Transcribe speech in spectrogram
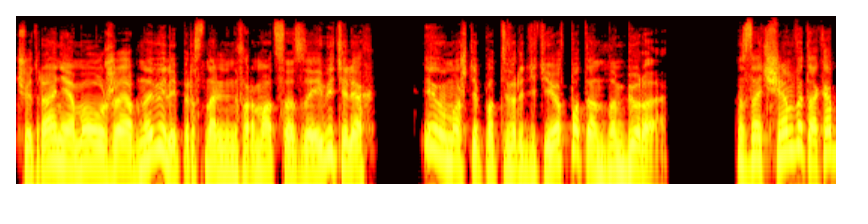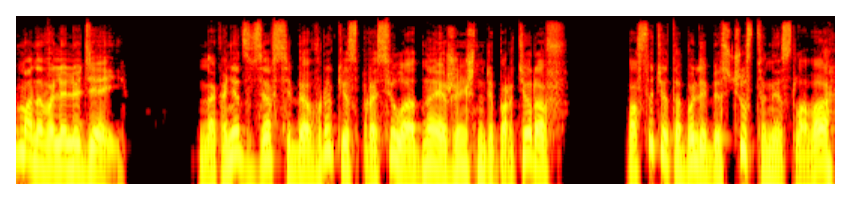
Чуть ранее мы уже обновили персональную информацию о заявителях, и вы можете подтвердить ее в патентном бюро. Зачем вы так обманывали людей?» Наконец, взяв себя в руки, спросила одна из женщин-репортеров. По сути, это были бесчувственные слова,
